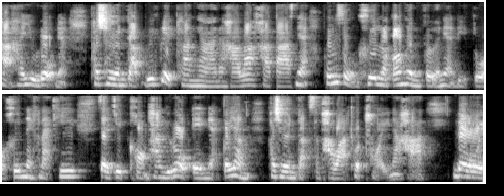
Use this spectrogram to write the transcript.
ค่ะให้ยุโรปเนี่ยเผชิญกับวิกฤตพลังงานนะคะ ราคาก๊าซเนี่ยพุ่งสูงขึ้นแล้วก็เงินเฟ้อเนี่ยดีดตัวขึ้นในขณะที่เศรษฐกิจของทางยุโรปเองเนี่ยก็ยังเผชิญกับสภาวะถดถอยนะคะ โดย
